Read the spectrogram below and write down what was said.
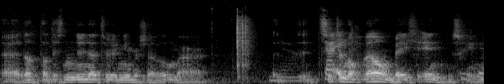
Eh, dat, dat is nu natuurlijk niet meer zo, maar Ja. het Ja, zit er ik- nog wel een beetje in misschien. Ja,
